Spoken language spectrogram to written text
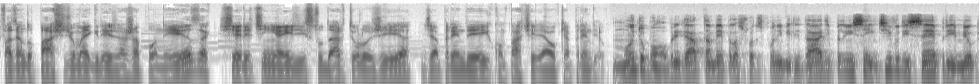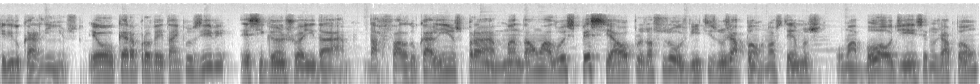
fazendo parte de uma igreja japonesa, xeretinha aí de estudar teologia, de aprender e compartilhar o que aprendeu. Muito bom, obrigado também pela sua disponibilidade e pelo incentivo de sempre, meu querido Carlinhos. Eu quero aproveitar, inclusive, esse gancho aí da, da fala do Carlinhos para mandar um alô especial para os nossos ouvintes no Japão. Nós temos uma boa audiência no Japão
